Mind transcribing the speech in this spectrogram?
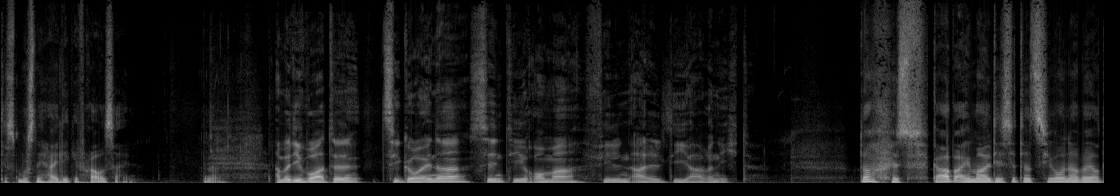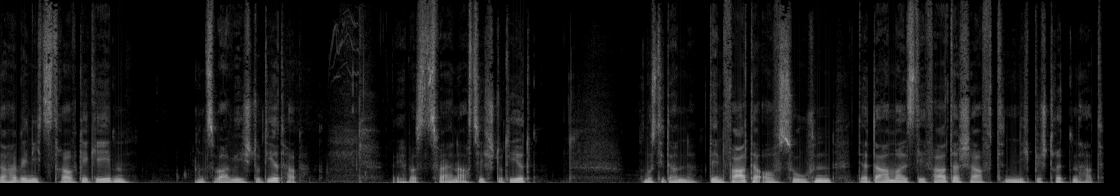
das muss eine heilige Frau sein. Ja. Aber die Worte Zigeuner, Sinti, Roma fielen all die Jahre nicht. Doch, es gab einmal die Situation, aber da habe ich nichts drauf gegeben. Und zwar, wie ich studiert habe. Ich habe erst 82 studiert musste dann den Vater aufsuchen, der damals die Vaterschaft nicht bestritten hat.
